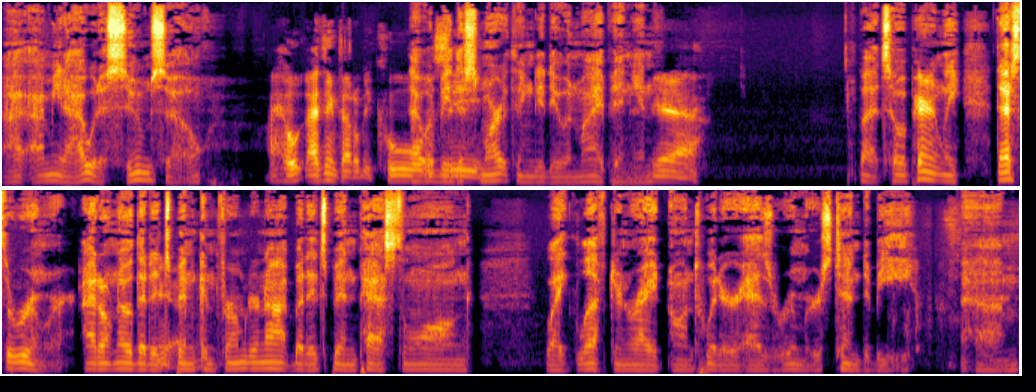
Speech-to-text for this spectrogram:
I, I mean, I would assume so. I hope. I think that'll be cool. That would be the smart thing to do, in my opinion. Yeah, But so apparently that's the rumor. I don't know that it's Yeah. been confirmed or not, but it's been passed along like left and right on Twitter as rumors tend to be. Um,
